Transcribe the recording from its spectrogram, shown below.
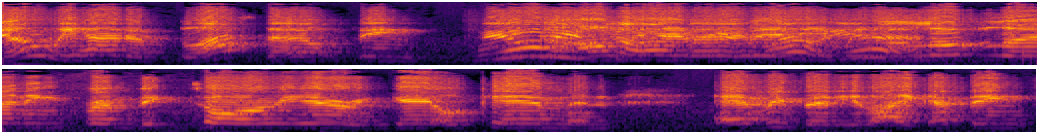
No, we had a blast. I don't think We always got on got with on very everybody. well, We love learning from Victoria and Gail Kim and everybody. Like I think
